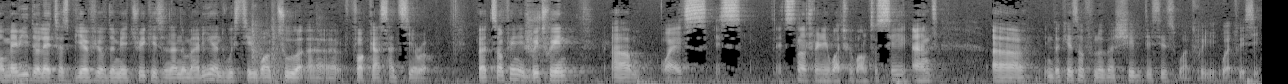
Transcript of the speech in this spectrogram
or maybe the latest behavior of the metric is an anomaly and we still want to uh, forecast at zero. But something in between um, well, it's, it's, it's not really what we want to see. And uh, in the case of Lower shift, this is what we, what we see.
